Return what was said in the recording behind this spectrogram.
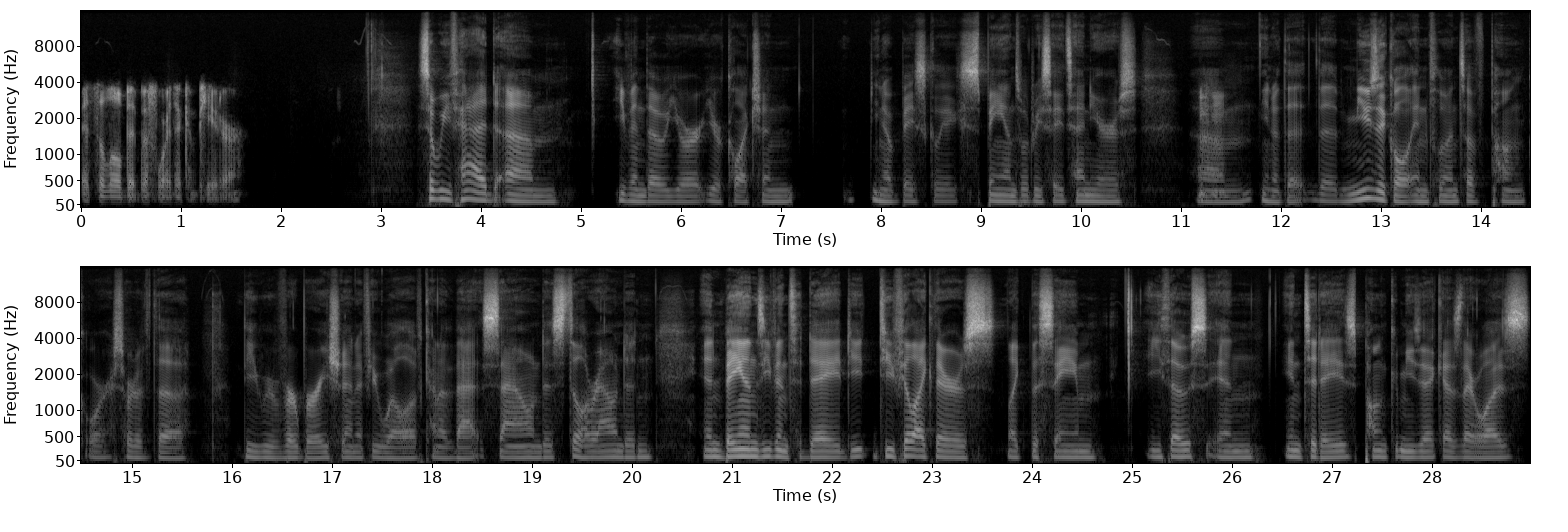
it's a little bit before the computer. So we've had um, even though your your collection you know basically spans would we say 10 years mm-hmm. um, you know the the musical influence of punk or sort of the the reverberation if you will of kind of that sound is still around in in bands even today do you, do you feel like there's like the same ethos in in today's punk music as there was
